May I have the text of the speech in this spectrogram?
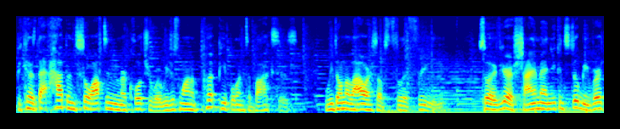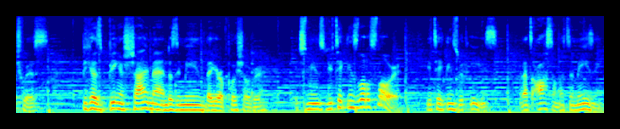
Because that happens so often in our culture where we just want to put people into boxes. We don't allow ourselves to live freely. So if you're a shy man, you can still be virtuous. Because being a shy man doesn't mean that you're a pushover. It just means you take things a little slower. You take things with ease. And that's awesome, that's amazing.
